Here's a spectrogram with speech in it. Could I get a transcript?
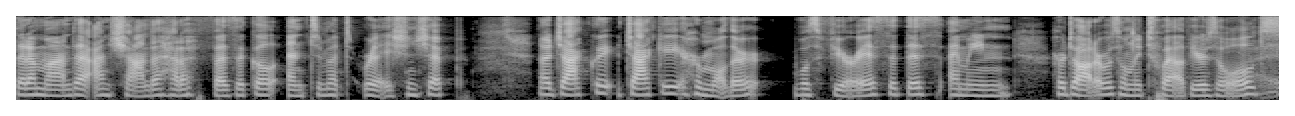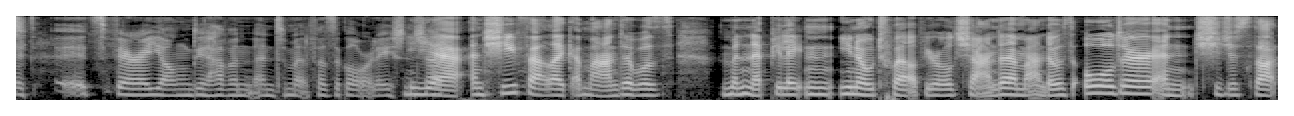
that Amanda and Shanda had a physical, intimate relationship. Now, Jackie, Jackie, her mother, was furious at this. I mean, her daughter was only 12 years old. It's it's very young to have an intimate physical relationship. Yeah, and she felt like Amanda was manipulating, you know, 12 year old Shanda. Amanda was older and she just thought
